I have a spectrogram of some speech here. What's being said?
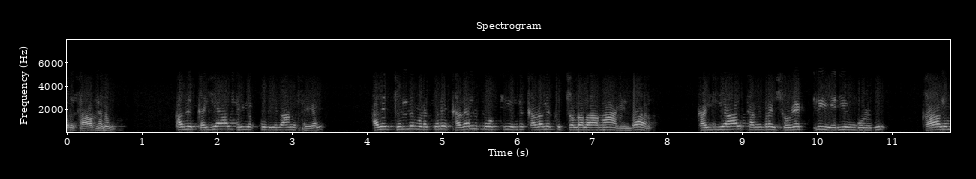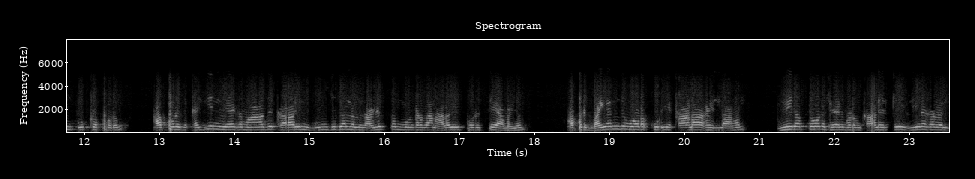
ஒரு சாதனம். அது கையால் செய்யக்கூடியதான செயல். அதை சொல்லும் இடத்திலே கடல் போற்றி என்று கடலுக்கு சொல்லலாமா என்றால் கையால் கன்றை சுழற்றி எரியும் பொழுது காலும் தூக்கப்படும். அப்பொழுது கையின் வேகமானது காலின் உந்துதல் அல்லது அழுத்தம் போன்றதான அளவை பொறுத்தே அமையும். அப்படி பயந்து ஓடக்கூடிய காலாக இல்லாமல் வீரத்தோடு செயல்படும் காலிற்கு வீரகடல்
